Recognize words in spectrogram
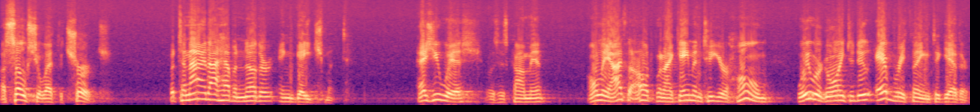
a social at the church. But tonight I have another engagement. As you wish, was his comment. Only I thought when I came into your home, we were going to do everything together.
